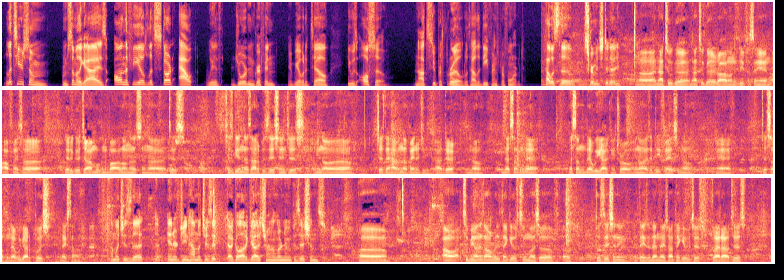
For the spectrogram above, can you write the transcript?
Let's hear some from some of the guys on the field. Let's start out with Jordan Griffin. You'll be able to tell he was also not super thrilled with how the defense performed. How was the scrimmage today? Uh, not too good. Not too good at all on the defense end. Offense uh, did a good job moving the ball on us and uh, just just getting us out of position. Just you know, uh, just didn't have enough energy out there. You know, and that's something that that's something that we got to control. You know, as a defense. You know, and just something that we got to push next time. How much is that energy, and how much is it? A lot of guys trying to learn new positions. Uh, to be honest, I don't really think it was too much of, of positioning and things of that nature. I think it was just flat out just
